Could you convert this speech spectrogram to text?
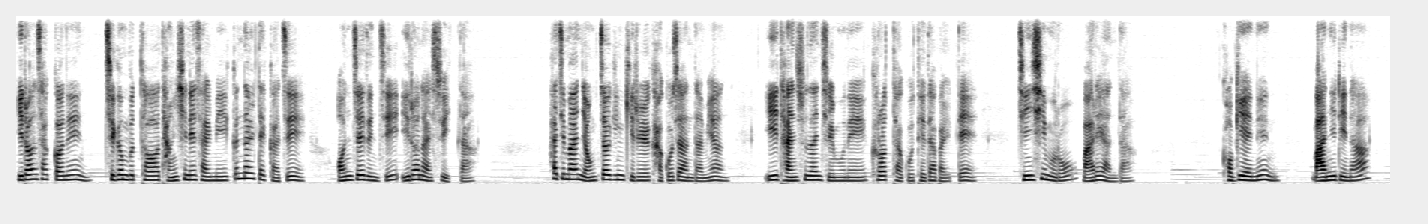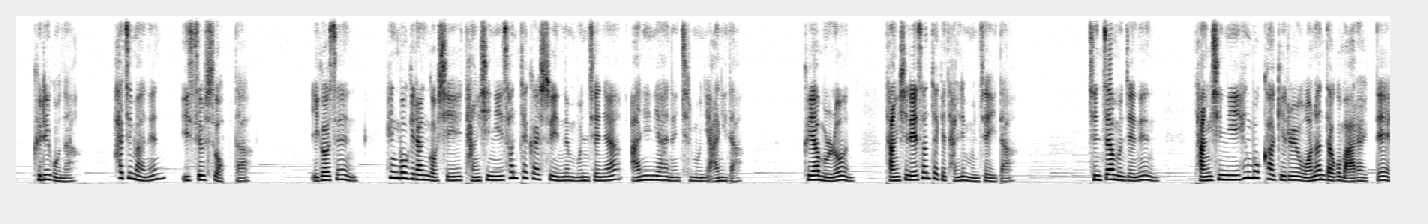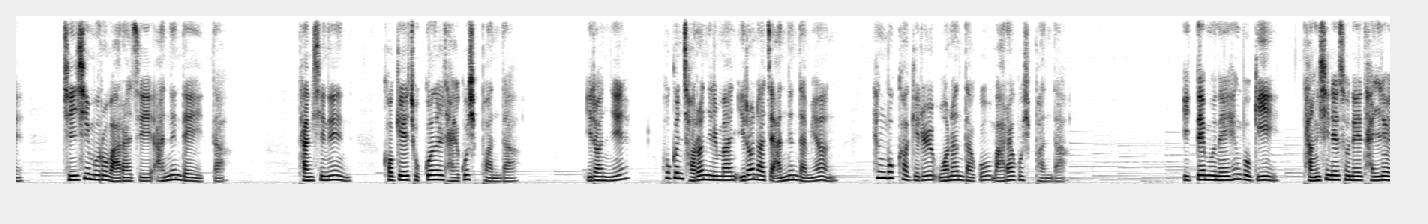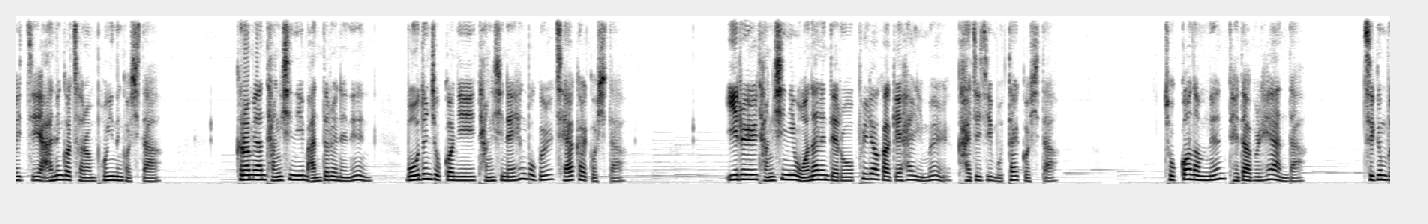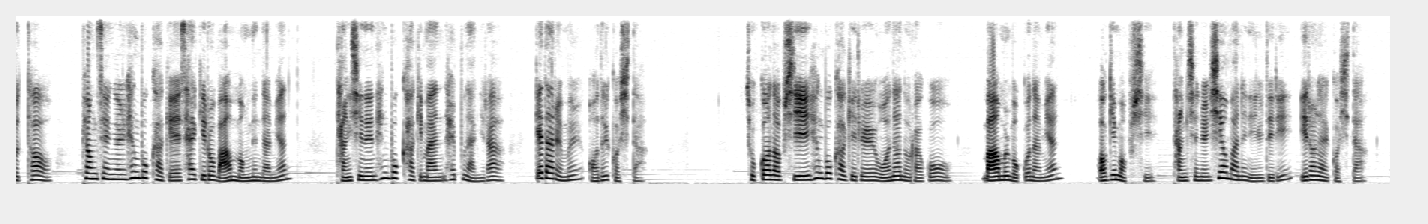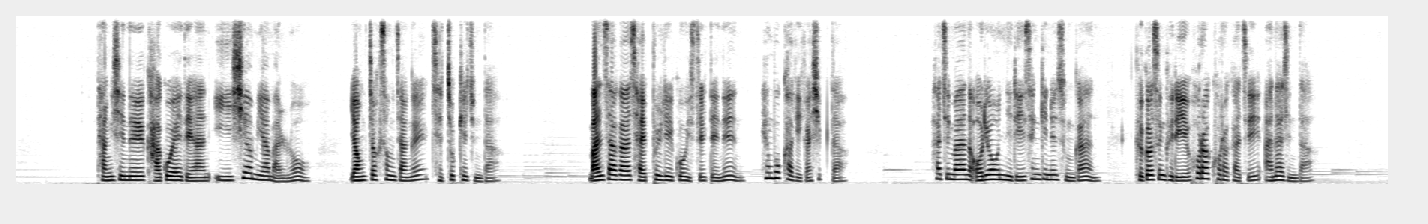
이런 사건은 지금부터 당신의 삶이 끝날 때까지 언제든지 일어날 수 있다. 하지만 영적인 길을 가고자 한다면 이 단순한 질문에 그렇다고 대답할 때 진심으로 말해야 한다. 거기에는 만일이나 그리고나 하지만은 있을 수 없다. 이것은 행복이란 것이 당신이 선택할 수 있는 문제냐 아니냐 하는 질문이 아니다. 그야 물론 당신의 선택에 달린 문제이다. 진짜 문제는 당신이 행복하기를 원한다고 말할 때 진심으로 말하지 않는 데에 있다. 당신은 거기에 조건을 달고 싶어 한다. 이런 일 혹은 저런 일만 일어나지 않는다면 행복하기를 원한다고 말하고 싶어 한다. 이 때문에 행복이 당신의 손에 달려있지 않은 것처럼 보이는 것이다. 그러면 당신이 만들어내는 모든 조건이 당신의 행복을 제약할 것이다. 이를 당신이 원하는 대로 풀려가게 할 힘을 가지지 못할 것이다. 조건 없는 대답을 해야 한다. 지금부터 평생을 행복하게 살기로 마음 먹는다면 당신은 행복하기만 할 뿐 아니라 깨달음을 얻을 것이다. 조건 없이 행복하기를 원하노라고 마음을 먹고 나면 어김없이 당신을 시험하는 일들이 일어날 것이다. 당신의 각오에 대한 이 시험이야말로 영적 성장을 재촉해 준다. 만사가 잘 풀리고 있을 때는 행복하기가 쉽다. 하지만 어려운 일이 생기는 순간 그것은 그리 호락호락하지 않아진다.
